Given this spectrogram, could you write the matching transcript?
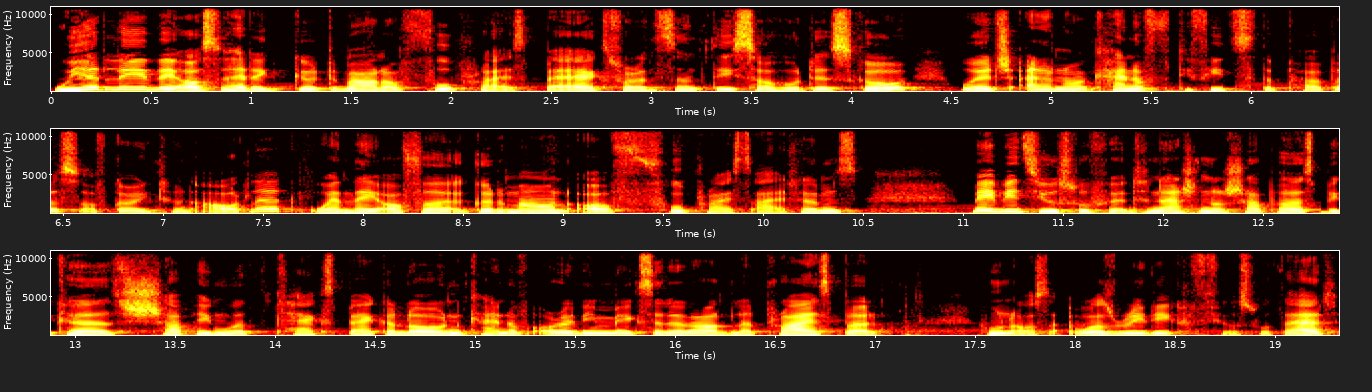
Weirdly, they also had a good amount of full price bags, for instance, the Soho Disco, which I don't know, kind of defeats the purpose of going to an outlet when they offer a good amount of full price items. Maybe it's useful for international shoppers because shopping with tax back alone kind of already makes it an outlet price, but who knows? I was really confused with that.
